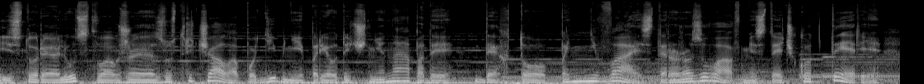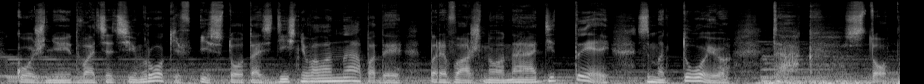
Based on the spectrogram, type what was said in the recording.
Історія людства вже зустрічала подібні періодичні напади, де хто Пеннівайз тероризував містечко Террі. Кожні 27 років істота здійснювала напади, переважно на дітей, з метою. Так, стоп,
